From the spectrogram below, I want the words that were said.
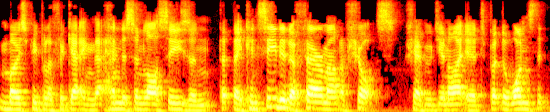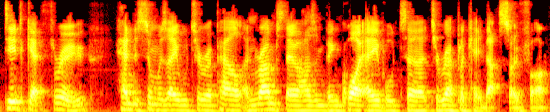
most people are forgetting that Henderson last season that they conceded a fair amount of shots, Sheffield United, but the ones that did get through, Henderson was able to repel, and Ramsdale hasn't been quite able to to replicate that so far.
